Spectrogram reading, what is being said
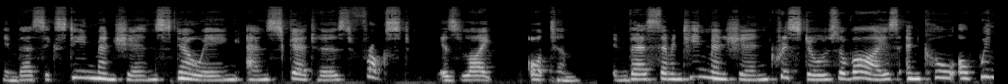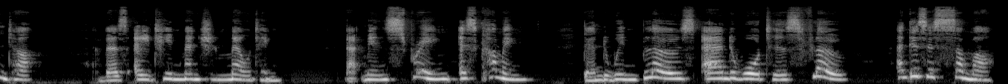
In verse 16 mentions snowing and scatters frost is like autumn. In verse 17 mention crystals of ice and cold of winter. Verse 18 mention melting. That means spring is coming. Then the wind blows and the waters flow. And this is summer.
